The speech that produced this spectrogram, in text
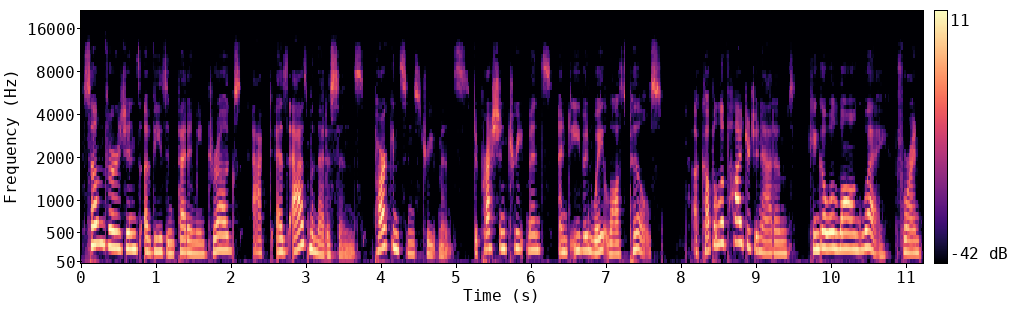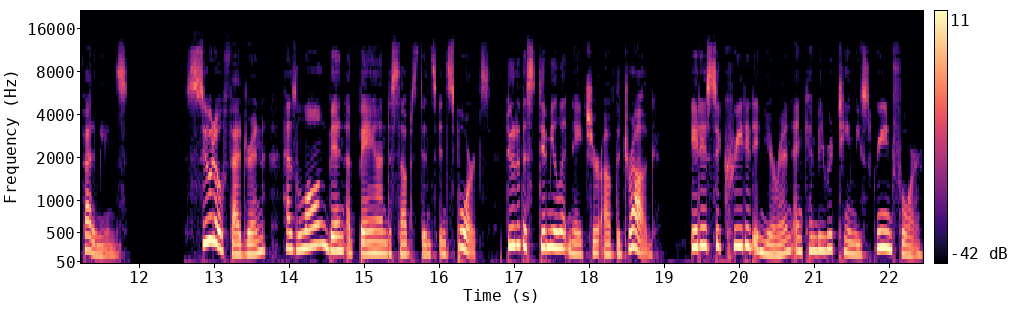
Some versions of these amphetamine drugs act as asthma medicines, Parkinson's treatments, depression treatments, and even weight loss pills a couple of hydrogen atoms can go a long way for amphetamines. Pseudoephedrine has long been a banned substance in sports due to the stimulant nature of the drug. It is secreted in urine and can be routinely screened for.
